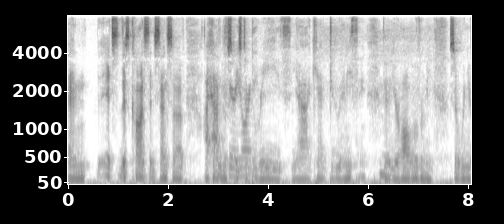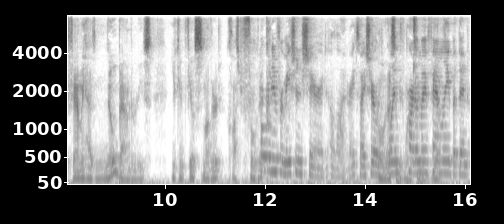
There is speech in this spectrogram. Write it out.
and it's this constant sense of I have no space to breathe. Yeah, I can't do anything. Mm-hmm. You're all over me. So when your family has no boundaries, you can feel smothered, claustrophobic. Or when information shared a lot, right? So I share with Oh, one part of my Yeah. family, but then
